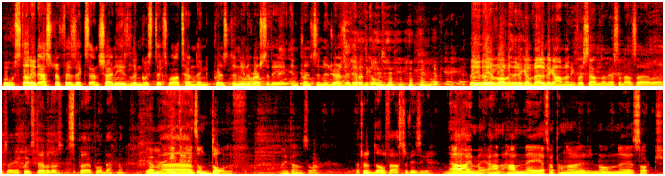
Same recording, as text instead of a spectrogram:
Oh, studied astrophysics and Chinese linguistics while attending Princeton University in Princeton, New Jersey. Det är lite coolt. Det, det, var, det fick han väldigt mycket användning för sen. När jag sen så här, bara, en skitstövel och spöar på Batman. Ja, men är inte det Ah. lite som Dolph? Var inte han så? Jag tror Dolph är astrofysiker. Ja, men han, han, eh, jag tror att han har någon eh, sorts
